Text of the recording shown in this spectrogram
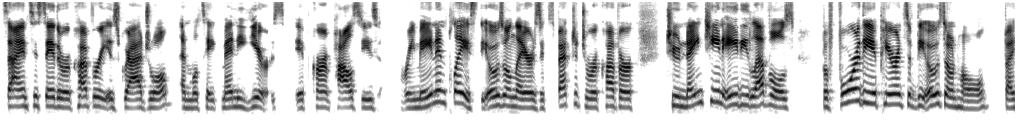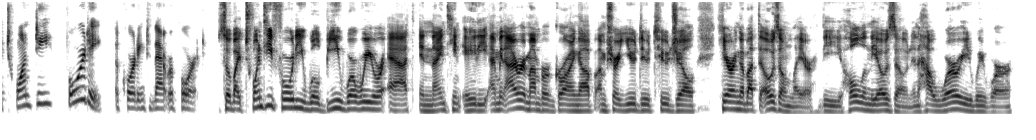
Scientists say the recovery is gradual and will take many years. If current policies remain in place, the ozone layer is expected to recover to 1980 levels before the appearance of the ozone hole by 2040, according to that report. So by 2040, we'll be where we were at in 1980. I mean, I remember growing up, I'm sure you do too, Jill, hearing about the ozone layer, the hole in the ozone, and how worried we were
